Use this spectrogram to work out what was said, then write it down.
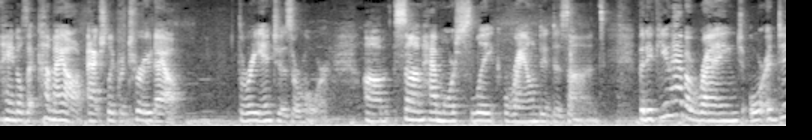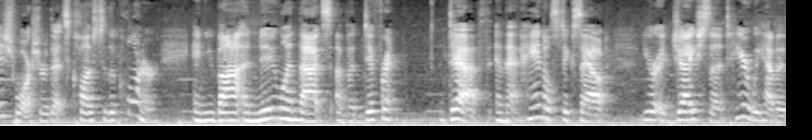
handles that come out, actually protrude out three inches or more. Um, some have more sleek, rounded designs. But if you have a range or a dishwasher that's close to the corner and you buy a new one that's of a different depth and that handle sticks out, your adjacent, here we have a,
